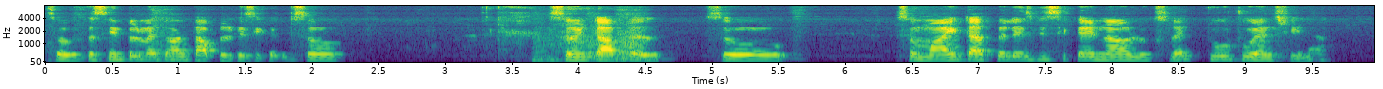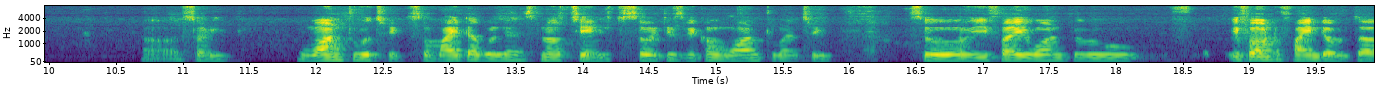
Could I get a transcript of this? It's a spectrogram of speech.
So with the simple method on tuple basically. So so in tuple so so my tuple is basically now looks like 2 2 and 3 na? Uh, sorry 1 2 or 3 so my tuple has now changed so it has become 1 2 and 3 so if i want to if i want to find out the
